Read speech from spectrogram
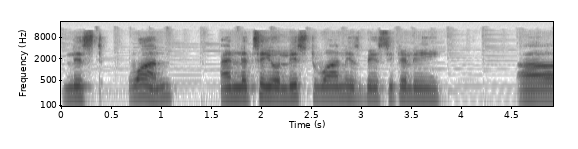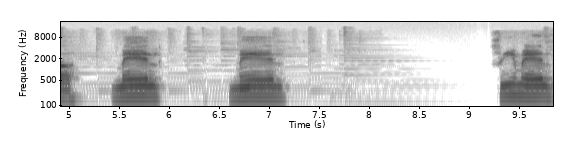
list one, and let's say your list one is basically uh, male, male, female,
